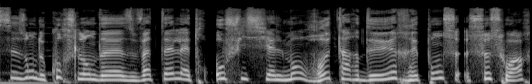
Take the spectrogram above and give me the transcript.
La saison de course landaise va-t-elle être officiellement retardée? Réponse ce soir.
